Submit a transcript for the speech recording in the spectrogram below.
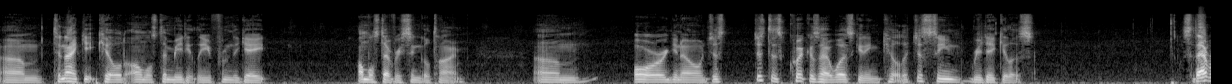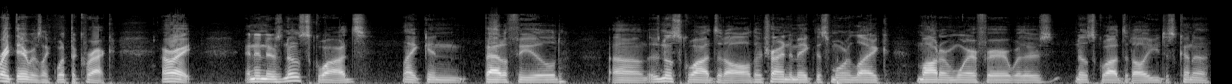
um, to not get killed almost immediately from the gate almost every single time. Um, or, you know, just, just as quick as I was getting killed. It just seemed ridiculous. So that right there was like, what the crack? Alright, and then there's no squads, like in Battlefield. Um, there's no squads at all. They're trying to make this more like Modern Warfare, where there's no squads at all. You just kind of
